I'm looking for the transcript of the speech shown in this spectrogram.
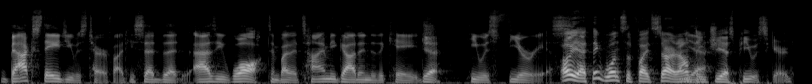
backstage he was terrified. He said that as he walked and by the time he got into the cage, Yeah. He was furious. oh yeah, I think once the fight started, I don't Yeah. think GSP was scared.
